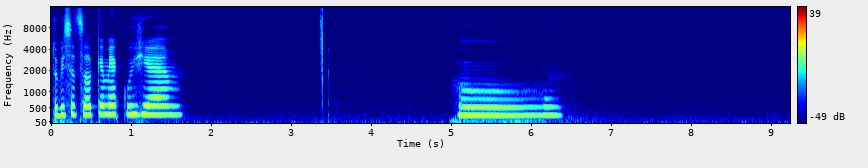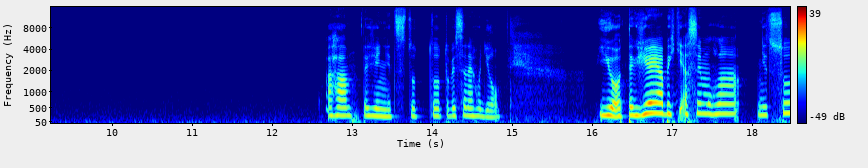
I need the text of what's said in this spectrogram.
To by se celkem jakože... Uh, Aha, takže nic, to, to, to by se nehodilo. Jo, takže já bych ti asi mohla něco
